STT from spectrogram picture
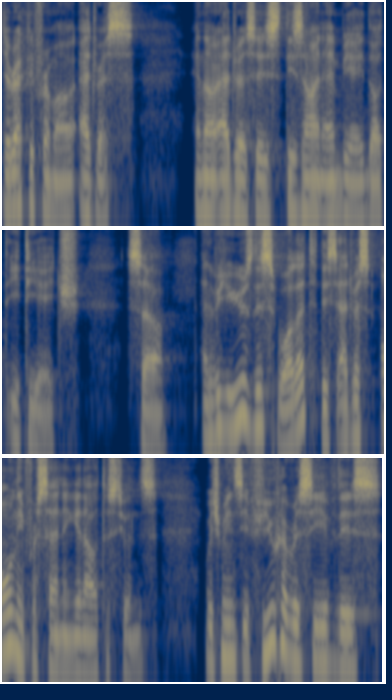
directly from our address. And our address is designmba.eth. So, and we use this wallet, this address only for sending it out to students, which means if you have received this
